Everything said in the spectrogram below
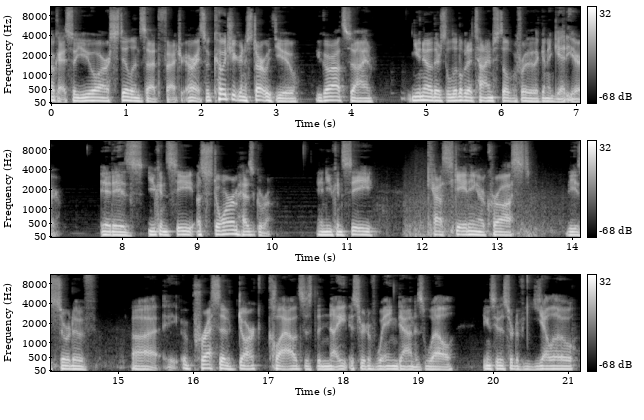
Okay, so you are still inside the factory. All right, so Koji, you're going to start with you. You go outside. You know there's a little bit of time still before they're going to get here. It is, you can see a storm has grown, and you can see cascading across these sort of uh, oppressive dark clouds as the night is sort of weighing down as well. You can see this sort of yellow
